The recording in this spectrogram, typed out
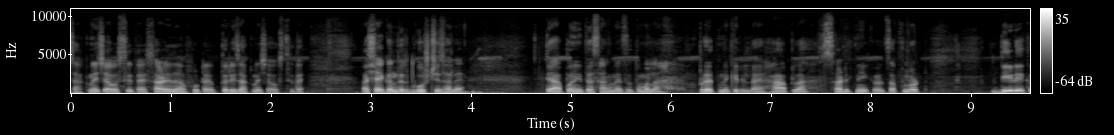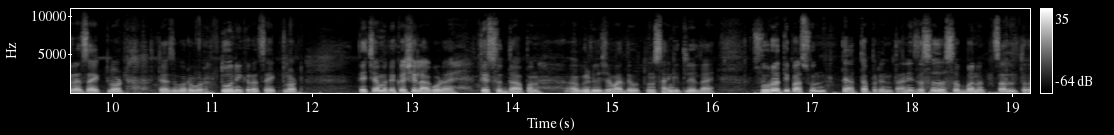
झाकण्याच्या अवस्थेत आहे. साडेदहा फूट आहे तरी झाकण्याच्या अवस्थेत आहे. अशा एकंदरीत गोष्टी झाल्या. त्या आपण इथं सांगण्याचा तुम्हाला प्रयत्न केलेला आहे. हा आपला साडेतीन एकरचा प्लॉट दीड एकराचा एक प्लॉट त्याचबरोबर दोन एकराचा एक प्लॉट त्याच्यामध्ये कशी लागवड आहे ते सुद्धा आपण व्हिडिओच्या माध्यमातून सांगितलेलं आहे. सुरुवातीपासून ते आत्तापर्यंत आणि जसं जसं बनत चालतं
